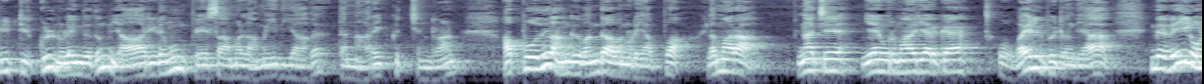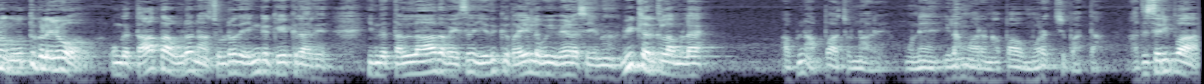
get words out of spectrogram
வீட்டிற்குள் நுழைந்ததும் யாரிடமும் பேசாமல் அமைதியாக தன் அறைக்கு சென்றான். அப்போது அங்கு வந்த அவனுடைய அப்பா இளமாரா என்னாச்சு? ஏன் ஒரு மாதிரியா இருக்க? ஓ வயலுக்கு போயிட்டு வந்தியா? இந்த வெயில் உனக்கு ஒத்துக்கலையோ? உங்க தாத்தா கூட நான் சொல்றதை எங்க கேட்கிறாரு இந்த தள்ளாத வயசுல எதுக்கு வயல்ல போய் வேலை செய்யணும்? வீட்டில் இருக்கலாம்ல. அப்படின்னு அப்பா சொன்னாரு. உன்னே இளமாறன் அப்பாவை முறைச்சு பார்த்தான். அது சரிப்பா.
